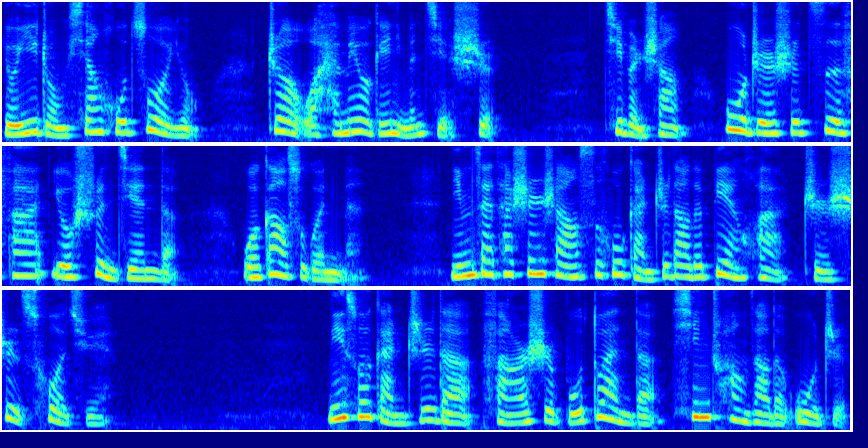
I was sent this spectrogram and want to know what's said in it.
有一种相互作用，这我还没有给你们解释。基本上，物质是自发又瞬间的。我告诉过你们，你们在他身上似乎感知到的变化只是错觉。你所感知的反而是不断的新创造的物质。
